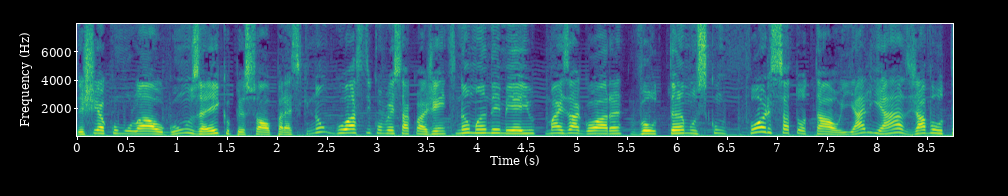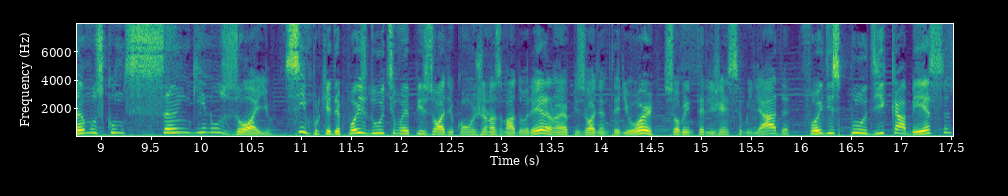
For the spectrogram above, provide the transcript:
Deixei acumular alguns aí que o pessoal parece que não gosta de conversar com a gente, não manda e-mail, mas agora voltamos com força total e aliás, já voltamos com sangue no zóio. Sim, porque depois do último episódio com o Jonas Madureira, no episódio anterior sobre inteligência humilhada, foi de explodir cabeça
